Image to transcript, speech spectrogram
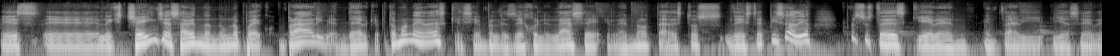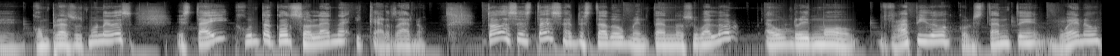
es eh, el exchange, ya saben, donde uno puede comprar y vender criptomonedas, que siempre les dejo el enlace en la nota de, estos, de este episodio, por si ustedes quieren entrar y, hacer, eh, comprar sus monedas. Está ahí junto con Solana y Cardano. Todas estas han estado aumentando su valor a un ritmo rápido, constante, bueno.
